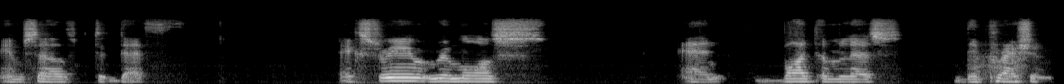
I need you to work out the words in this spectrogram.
himself to death. Extreme remorse and bottomless depression.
